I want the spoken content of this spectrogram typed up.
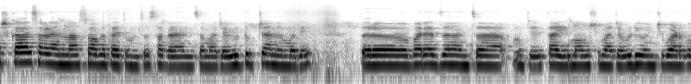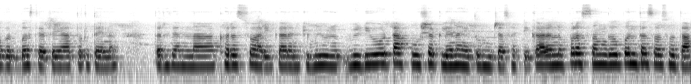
नमस्कार सगळ्यांना स्वागत आहे तुमचं सगळ्यांचं माझ्या यूट्यूब चॅनलमध्ये तर बऱ्याच जणांचा म्हणजे ताई मावशी माझ्या व्हिडिओंची वाट बघत बसतात या आतुरतेनं तर त्यांना खरंच सॉरी कारण की मी व्हिडिओ टाकू शकले नाही तुमच्यासाठी. कारण प्रसंग पण तसाच होता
